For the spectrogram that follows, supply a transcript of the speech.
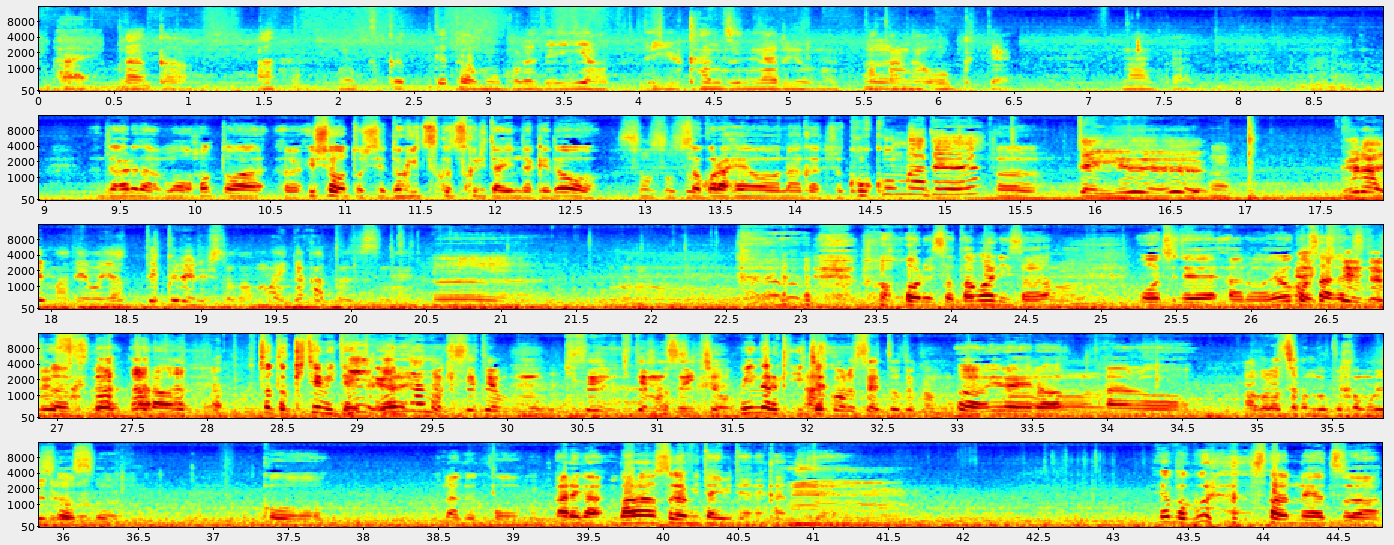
はいなんかあもう作ってたらもうこれでいいやっていう感じになるようなパターンが多くて、なんかじゃああれだもう本当はあ衣装としてどぎつく作りたいんだけどそうそうそう。そこら辺をなんかちょっとここまでうん。っていううんぐらいまでをやってくれる人があんまりいなかったですね。うん。うん俺さたまにさ、うん。お家であの陽子さんがすか。うんあのちょっと着てみてってみんなの着せても着せ着てます一応。みんなの一応。あコルセットとかも。うんいろいろうんあの油さんのとかもいろいろ。そうそう。こうなんかこうあれがバランスが見たいみたいな感じで、やっぱグラさんのやつは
